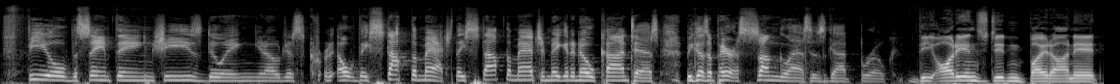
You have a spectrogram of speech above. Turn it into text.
feel the same thing she's doing. You know, just cr- oh, they stop the match. They stop the match and make it a no contest because a pair of sunglasses got broke. The audience didn't bite on it.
